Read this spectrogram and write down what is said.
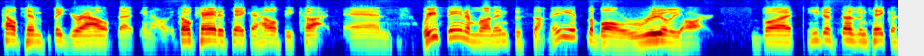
help him figure out that, you know, it's okay to take a healthy cut. And we've seen him run into some. He hits the ball really hard but he just doesn't take a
